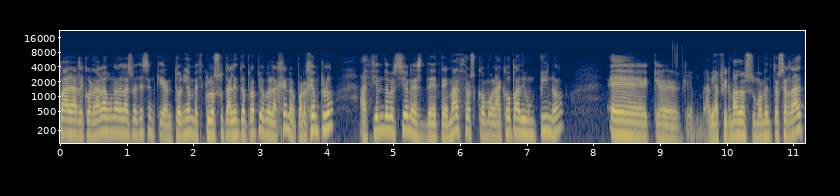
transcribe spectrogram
para recordar alguna de las veces en que Antonio mezcló su talento propio con el ajeno. Por ejemplo, haciendo versiones de temazos como La Copa de un Pino, eh, que, había firmado en su momento Serrat,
